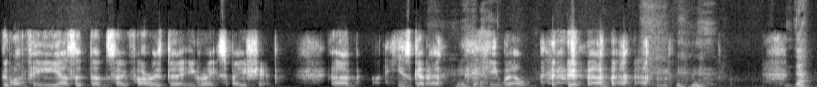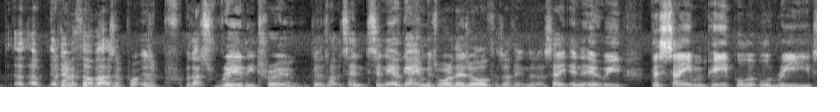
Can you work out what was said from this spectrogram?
the one thing he hasn't done so far is Dirty Great Spaceship. Um, he's gonna. he will. that I, have never thought about that as a, as a, but that's really true. So, Neil Gaiman is one of those authors I think that I say, and it be the same people that will read,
